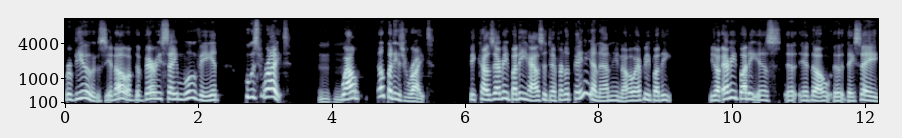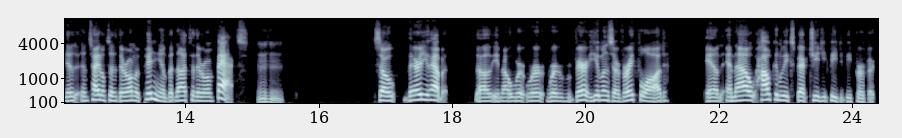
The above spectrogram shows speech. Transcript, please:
reviews, you know, of the very same movie, and who's right? Mm-hmm. Well, nobody's right because everybody has a different opinion, and you know, everybody, you know, everybody is, uh, you know, uh, they say uh, entitled to their own opinion, but not to their own facts. Mm-hmm. So there you have it. Uh, you know, we're we're we're very humans are very flawed, and and now how can we expect GDP to be perfect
